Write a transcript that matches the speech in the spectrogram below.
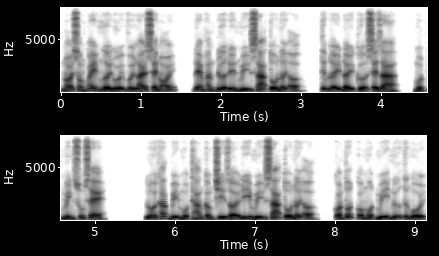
Nói xong quay người đối với lái xe nói, đem hắn đưa đến mỹ xạ tổ nơi ở, tiếp lấy đẩy cửa xe ra, một mình xuống xe. Lôi khắc bị một tháng cấm chỉ rời đi mỹ xạ tổ nơi ở, còn tốt có một mỹ nữ tương ngồi.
